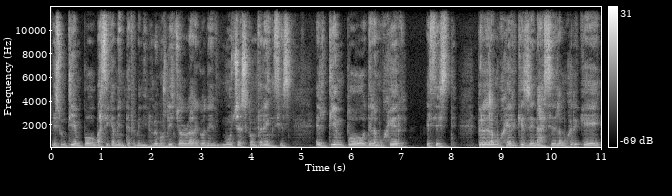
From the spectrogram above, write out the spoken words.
Es un tiempo básicamente femenino, lo hemos dicho a lo largo de muchas conferencias. El tiempo de la mujer es este, pero de la mujer que renace, de la mujer que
